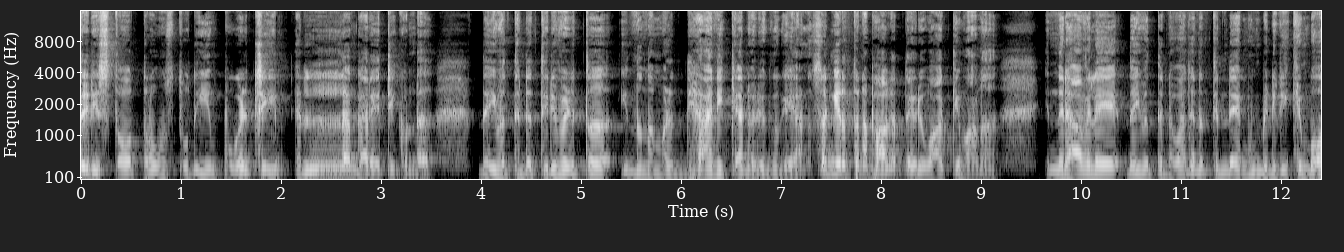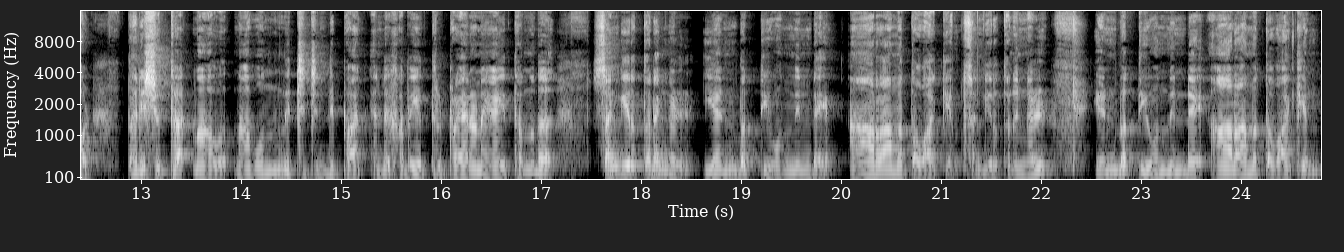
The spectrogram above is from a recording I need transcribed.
സ്തോത്രവും സ്തുതിയും പുകഴ്ചയും എല്ലാം കരയറ്റിക്കൊണ്ട് ദൈവത്തിന്റെ തിരുവഴുത്ത് ഇന്ന് നമ്മൾ ധ്യാനിക്കാൻ ഒരുങ്ങുകയാണ്. സങ്കീർത്തന ഭാഗത്തെ ഒരു വാക്യമാണ്. ഇന്ന് രാവിലെ ദൈവത്തിന്റെ വചനത്തിന്റെ മുമ്പിലിരിക്കുമ്പോൾ പരിശുദ്ധാത്മാവ് നാം ഒന്നിച്ച് ചിന്തിപ്പാൻ എന്റെ ഹൃദയത്തിൽ പ്രേരണയായി തന്നത് സങ്കീർത്തനങ്ങൾ എൺപത്തി ഒന്നിന്റെ ആറാമത്തെ വാക്യം. സങ്കീർത്തനങ്ങൾ എൺപത്തി ഒന്നിന്റെ ആറാമത്തെ വാക്യം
